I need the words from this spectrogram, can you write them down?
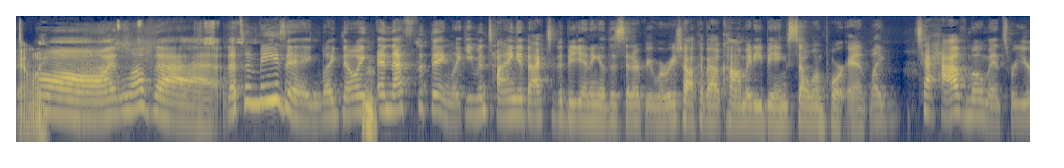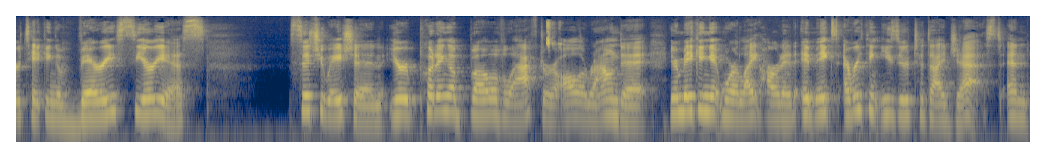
family." Oh, I love that. That's amazing. Like knowing, hmm. and that's the thing. Like even tying it back to the beginning of this interview where we talk about comedy being so important. Like to have moments where you're taking a very serious situation, you're putting a bow of laughter all around it. You're making it more lighthearted. It makes everything easier to digest. And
